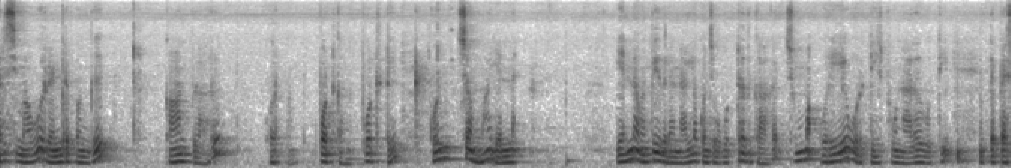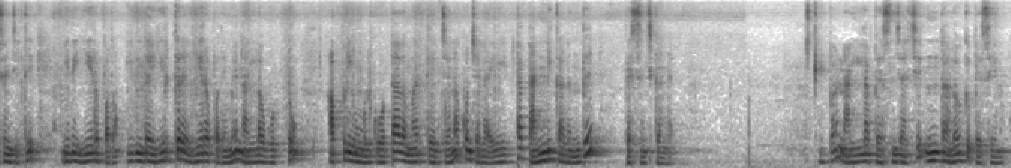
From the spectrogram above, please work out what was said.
அரிசி மாவு ரெண்டு பங்கு கார்ன்ஃப்ளவர் ஒரு பங்கு. போட்டுக்கோங்க. போட்டுட்டு கொஞ்சமாக எண்ணெய். எண்ணெய் வந்து இதில் நல்லா கொஞ்சம் ஒட்டுறதுக்காக சும்மா ஒரே ஒரு டீஸ்பூன் அளவு ஊற்றி இதை பிசைஞ்சிட்டு இது ஈரப்பதம். இந்த இருக்கிற ஈரப்பதமே நல்லா ஒட்டும். அப்படி உங்களுக்கு ஒட்டாத மாதிரி தெரிஞ்சதுன்னா கொஞ்சம் லைட்டாக தண்ணி கலந்து பிசைஞ்சுக்கோங்க. இப்போ நல்லா பிசைஞ்சாச்சு. இந்த அளவுக்கு பிசையணும்.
